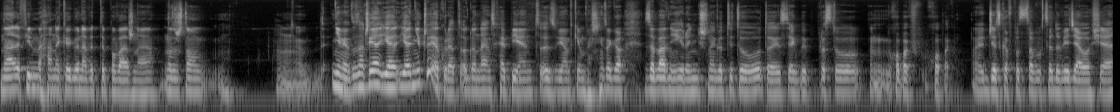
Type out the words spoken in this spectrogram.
No ale filmy Hanekego, nawet te poważne, no zresztą nie wiem, to znaczy ja, ja, ja, nie czuję akurat oglądając Happy End z wyjątkiem właśnie tego zabawnie ironicznego tytułu, to jest jakby po prostu mm, chłopak, chłopak, dziecko w podstawówce dowiedziało się,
